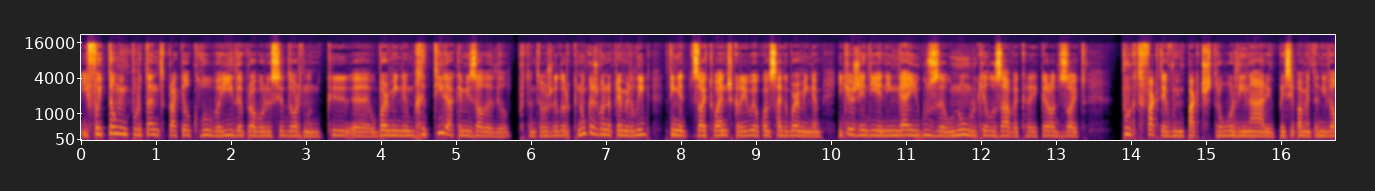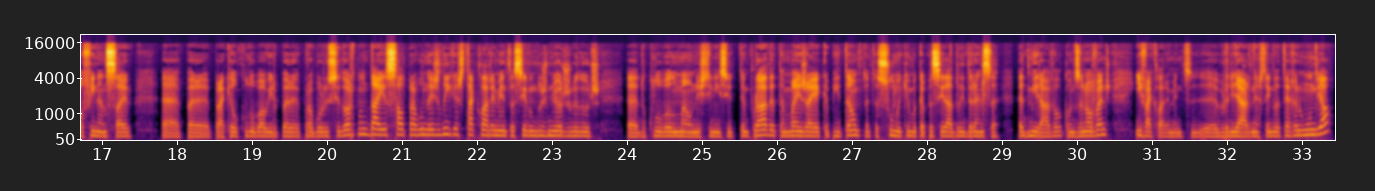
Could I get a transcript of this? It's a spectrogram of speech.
e foi tão importante para aquele clube a ida para o Borussia Dortmund que o Birmingham retira a camisola dele. Portanto, é um jogador que nunca jogou na Premier League, que tinha 18 anos, creio eu, quando sai do Birmingham e que hoje em dia ninguém usa o número que ele usava, creio que era o 18, porque de facto teve um impacto extraordinário, principalmente a nível financeiro, uh, para, para aquele clube ao ir para, para o Borussia Dortmund, dá esse salto para a Bundesliga, está claramente a ser um dos melhores jogadores uh, do clube alemão neste início de temporada, também já é capitão, portanto assume aqui uma capacidade de liderança admirável, com 19 anos, e vai claramente uh, brilhar nesta Inglaterra no Mundial.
